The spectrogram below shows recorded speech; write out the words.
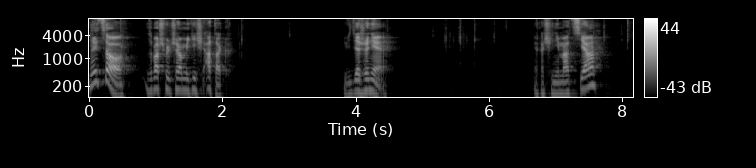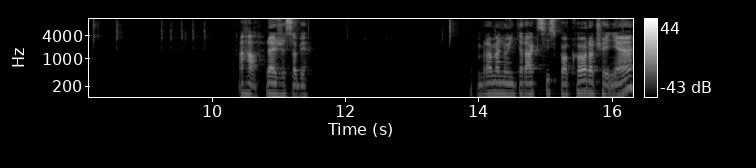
No i co? Zobaczmy, czy mam jakiś atak. Widzę, że nie. Jakaś animacja? Aha, leży sobie. Dobra, menu interakcji, spoko, raczej nie.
